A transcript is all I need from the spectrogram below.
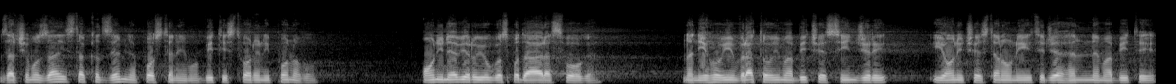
Zar ćemo zaista kad zemlja postanemo biti stvoreni ponovo? Oni ne vjeruju gospodara svoga. Na njihovim vratovima bit će sinđiri i oni će stanovnici džehennema biti,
